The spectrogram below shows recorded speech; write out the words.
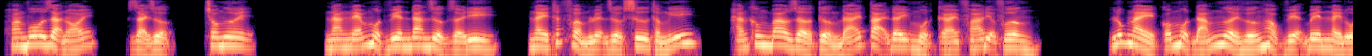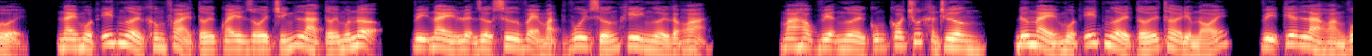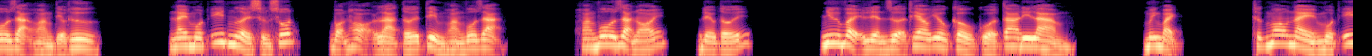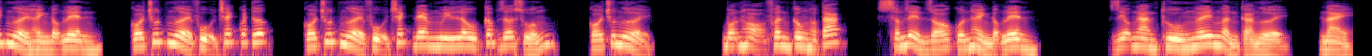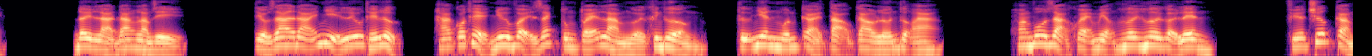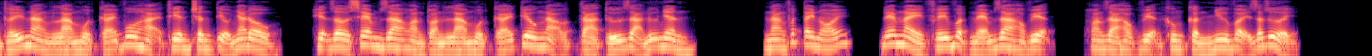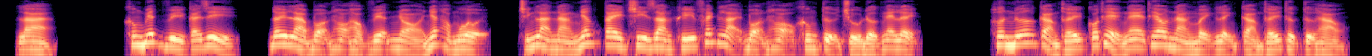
Hoàng vô dạ nói, giải dược, cho ngươi. Nàng ném một viên đan dược rời đi, này thất phẩm luyện dược sư thầm nghĩ, hắn không bao giờ tưởng đãi tại đây một cái phá địa phương. Lúc này có một đám người hướng học viện bên này đuổi, này một ít người không phải tới quay rối chính là tới muốn nợ, vị này luyện dược sư vẻ mặt vui sướng khi người gặp họa. Mà học viện người cũng có chút khẩn trương, đương này một ít người tới thời điểm nói, vị kia là hoàng vô dạ hoàng tiểu thư. Này một ít người sửng sốt, bọn họ là tới tìm hoàng vô dạ. Hoàng vô dạ nói, đều tới. Như vậy liền dựa theo yêu cầu của ta đi làm. Minh Bạch. Thực mau này một ít người hành động lên, có chút người phụ trách quét tước, có chút người phụ trách đem nguy lâu cấp dỡ xuống, có chút người. Bọn họ phân công hợp tác, sấm rền gió cuốn hành động lên. Diệu ngàn thu ngây ngẩn cả người, này, đây là đang làm gì? Tiểu gia đãi nhị lưu thế lực, há có thể như vậy rách tung tóe làm người khinh thường, tự nhiên muốn cải tạo cao lớn thượng A. Hoàng vô dạ khỏe miệng hơi hơi gợi lên. Phía trước cảm thấy nàng là một cái vô hại thiên chân tiểu nha đầu, hiện giờ xem ra hoàn toàn là một cái kiêu ngạo tả tứ giả nữ nhân. Nàng phất tay nói, đem này phế vật ném ra học viện, hoàng giả học viện không cần như vậy rất rưởi. Là, không biết vì cái gì, đây là bọn họ học viện nhỏ nhất học muội, chính là nàng nhấc tay chi gian khí phách lại bọn họ không tự chủ được nghe lệnh. Hơn nữa cảm thấy có thể nghe theo nàng mệnh lệnh cảm thấy thực tự hào.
